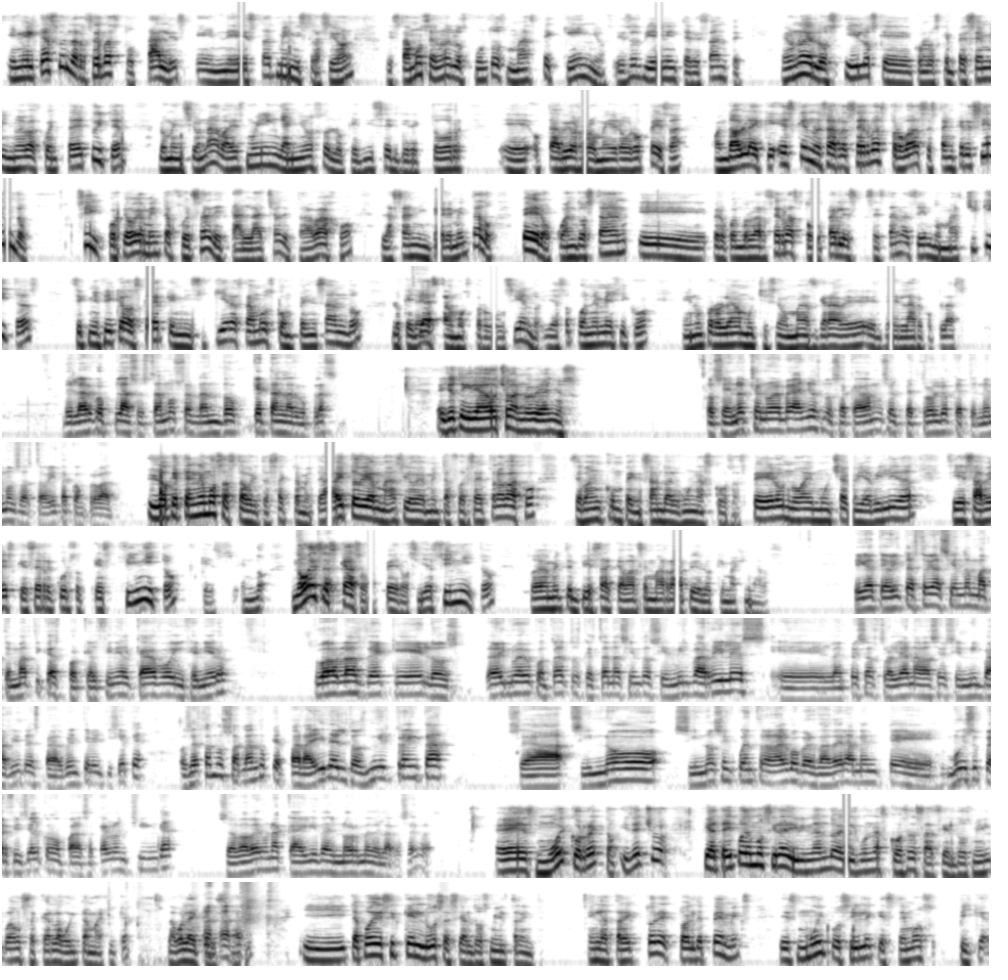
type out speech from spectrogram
En el caso de las reservas totales, en esta administración, estamos en uno de los puntos más pequeños. Eso es bien interesante. En uno de los hilos que, con los que empecé mi nueva cuenta de Twitter, lo mencionaba, es muy engañoso lo que dice el director eh, Octavio Romero Oropesa cuando habla de que es que nuestras reservas probadas están creciendo. Sí, porque obviamente a fuerza de talacha de trabajo las han incrementado, pero cuando están, eh, pero cuando las reservas totales se están haciendo más chiquitas, significa, Oscar, que ni siquiera estamos compensando lo que ya estamos produciendo. Y eso pone a México en un problema muchísimo más grave de largo plazo. De largo plazo, estamos hablando, ¿qué tan largo plazo? Eh, yo te diría 8 a 9 años. O sea, en 8 o 9 años nos acabamos el petróleo que tenemos hasta ahorita comprobado. Lo que tenemos hasta ahorita, exactamente. Hay todavía más y obviamente a fuerza de trabajo se van compensando algunas cosas, pero no hay mucha viabilidad si sabes que ese recurso que es finito, que es, no, no es escaso, pero si es finito, pues obviamente empieza a acabarse más rápido de lo que imaginabas. Fíjate, ahorita estoy haciendo matemáticas porque al fin y al cabo, ingeniero, tú hablas de que los hay nueve contratos que están haciendo 100 mil barriles, eh, la empresa australiana va a hacer 100 mil barriles para el 2027 o sea, estamos hablando que para ir del 2030, o sea, si no, si no se encuentra algo verdaderamente muy superficial como para sacarlo en chinga, o sea, va a haber una caída enorme de las reservas. Es muy correcto. Y de hecho, fíjate, ahí podemos ir adivinando algunas cosas hacia el 2000. Vamos a sacar la bolita mágica, la bola de cristal. y te puedo decir que luz hacia el 2030. En la trayectoria actual de Pemex, es muy posible que estemos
